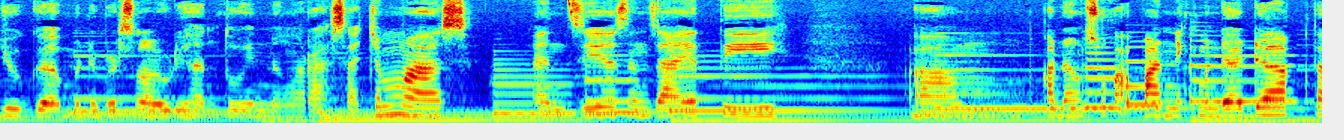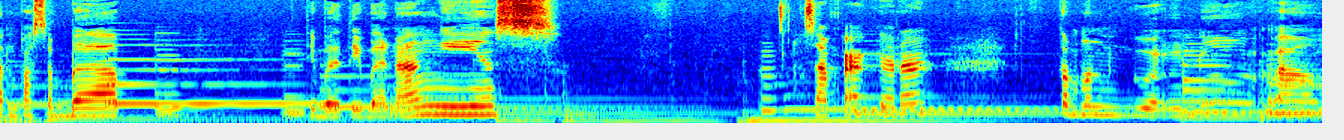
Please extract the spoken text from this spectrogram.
juga bener-bener selalu dihantuin dengan rasa cemas anxious anxiety um, kadang suka panik mendadak tanpa sebab tiba-tiba nangis. Sampai akhirnya temen gue ini um,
